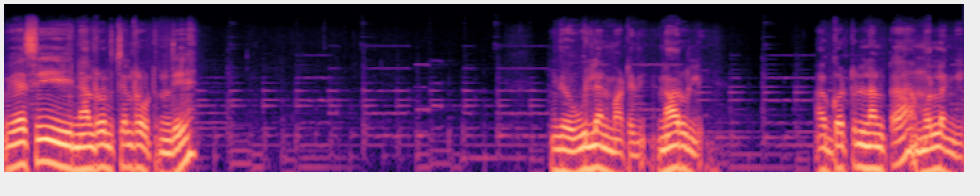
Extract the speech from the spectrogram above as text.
వేసి నెల రోజులు చిల్లర అవుతుంది. ఇది ఉల్లి అనమాట ఇది నారుల్లి. ఆ గట్టులంట ముల్లంగి.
